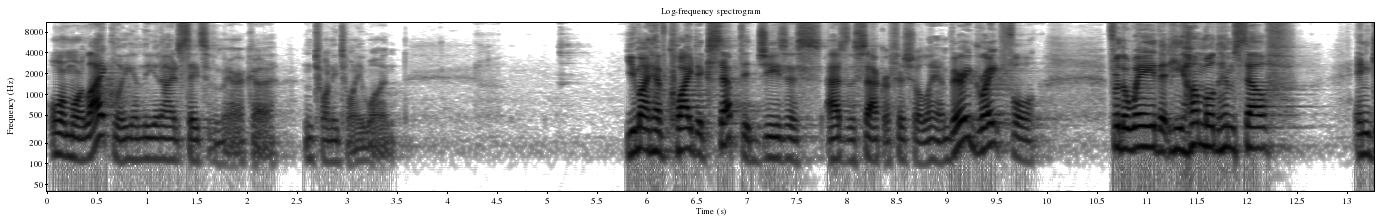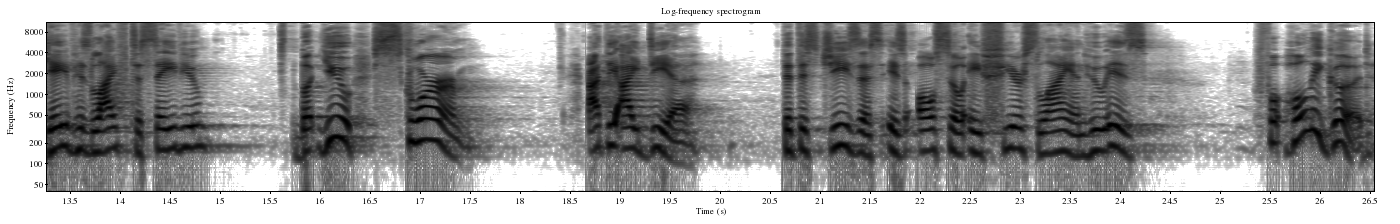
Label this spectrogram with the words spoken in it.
Or more likely, in the United States of America in 2021, you might have quite accepted Jesus as the sacrificial lamb, very grateful for the way that he humbled himself and gave his life to save you. But you squirm at the idea that this Jesus is also a fierce lion who is wholly good,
